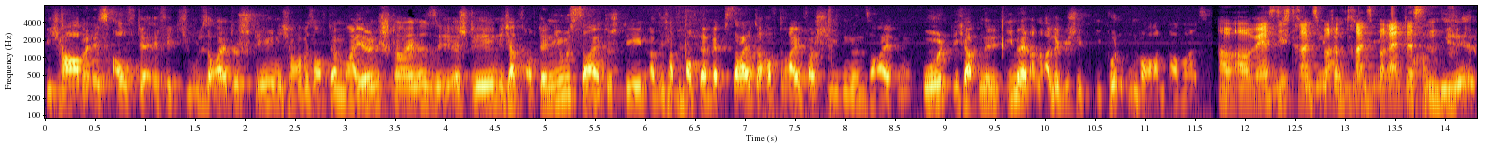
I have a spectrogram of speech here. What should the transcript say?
Ich habe es auf der FAQ-Seite stehen, ich habe es auf der Meilensteine stehen, ich habe es auf der News-Seite stehen. Also ich habe es auf der Webseite auf drei verschiedenen Seiten und ich habe eine E-Mail an alle geschickt, die Kunden waren damals. Aber, aber wer ist nicht transpa am transparentesten? Will,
